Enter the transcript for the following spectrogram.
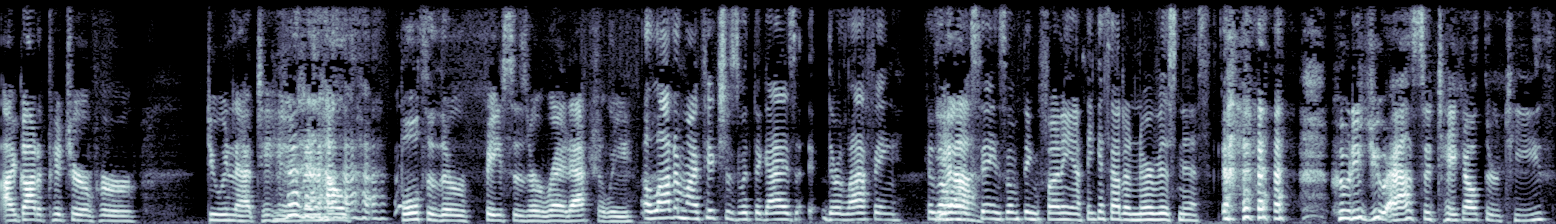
I got a picture of her doing that to him and how both of their faces are red, actually. A lot of my pictures with the guys, they're laughing because I'm like saying something funny. I think it's out of nervousness. Who did you ask to take out their teeth?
